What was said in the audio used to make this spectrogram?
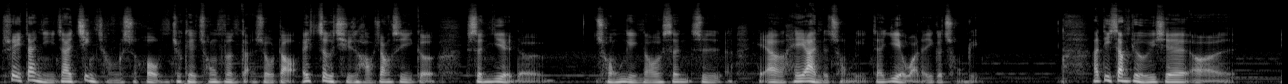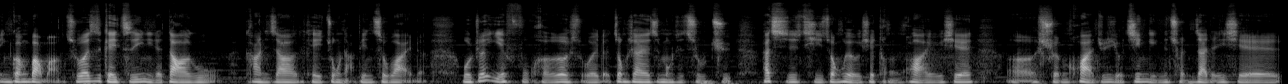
所以，在你在进场的时候，你就可以充分感受到，哎，这个其实好像是一个深夜的丛林，然后深是呃黑暗的丛林，在夜晚的一个丛林。那地上就有一些呃荧光棒嘛，除了是可以指引你的道路。看你知道可以坐哪边之外的，我觉得也符合了所谓的《仲夏夜之梦》这出剧，它其实其中会有一些童话，有一些呃玄幻，就是有精灵存在的一些，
